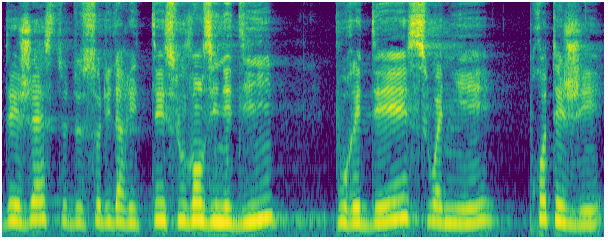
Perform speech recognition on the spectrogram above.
des gestes de solidarité souvent inédits pour aider, soigner, protéger,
